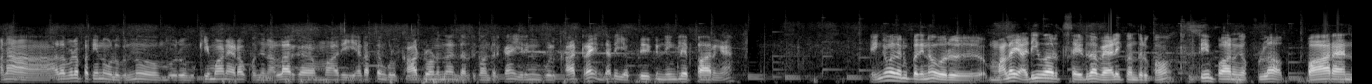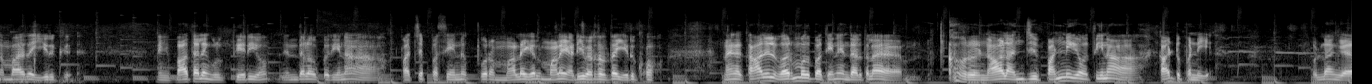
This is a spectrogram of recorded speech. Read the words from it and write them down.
ஆனால் அதை விட பார்த்தீங்கன்னா உங்களுக்கு இன்னும் ஒரு முக்கியமான இடம் கொஞ்சம் நல்லா இருக்க மாதிரி இடத்த உங்களுக்கு காட்டணும்னு தான் இந்த இடத்துக்கு வந்திருக்கேன். இருங்க உங்களுக்கு காட்டுறேன். இந்த இடம் எப்படி இருக்குன்னு நீங்களே பாருங்கள் எங்கே வந்து பார்த்தீங்கன்னா ஒரு மலை அடிவாரத்து சைடு தான் வேலைக்கு வந்திருக்கோம். சுற்றியும் பாருங்கள் ஃபுல்லாக பாறை இந்த மாதிரி தான் இருக்குது நீங்கள் பார்த்தாலே உங்களுக்கு தெரியும். எந்த அளவுக்கு பார்த்தீங்கன்னா பச்சை பசைன்னு பூரா மலைகள் மலை அடிவாரத்தில் தான் இருக்கும். நாங்கள் காலையில் வரும்போது பார்த்தீங்கன்னா இந்த இடத்துல ஒரு நாலு அஞ்சு பண்டிகை பார்த்தீங்கன்னா காட்டு பண்டிகை. ஃபுல்லாக இங்கே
